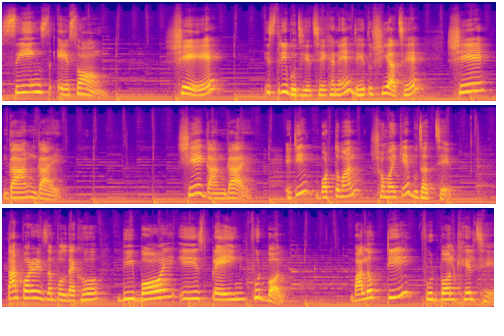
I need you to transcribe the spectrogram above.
সিংস এ সং সে স্ত্রী বুঝিয়েছে এখানে, যেহেতু সি আছে, সে গান গায়। সে গান গায়। এটি বর্তমান সময়কে বোঝাচ্ছে। তারপরের এক্সাম্পল দেখো the boy is playing football বালকটি ফুটবল খেলছে।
